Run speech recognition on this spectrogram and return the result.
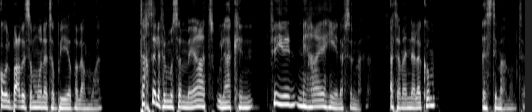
أو البعض يسمونه تبييض الأموال. تختلف المسميات ولكن في النهاية هي نفس المعنى. أتمنى لكم استماع ممتع.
